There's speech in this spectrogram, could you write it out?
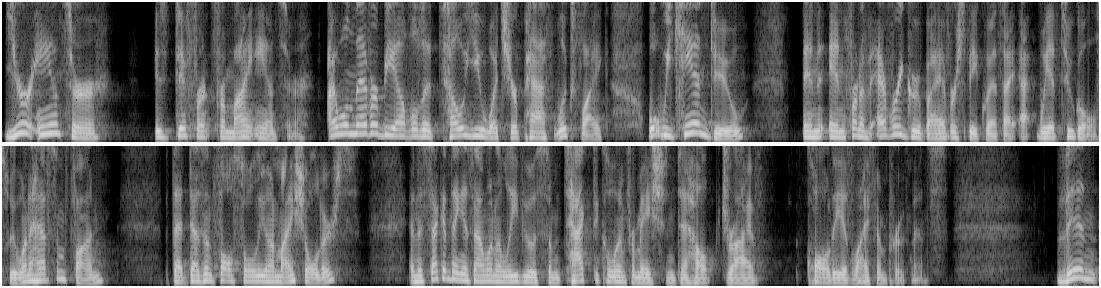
Your answer is different from my answer. I will never be able to tell you what your path looks like. What we can do in, in front of every group I ever speak with, I, we have two goals. We want to have some fun, but that doesn't fall solely on my shoulders. And the second thing is, I want to leave you with some tactical information to help drive quality of life improvements. Then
